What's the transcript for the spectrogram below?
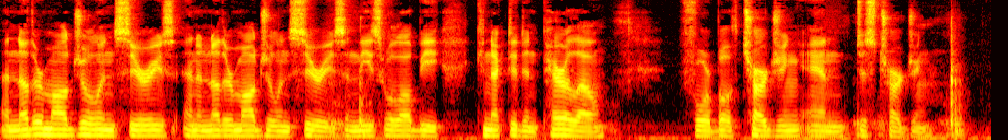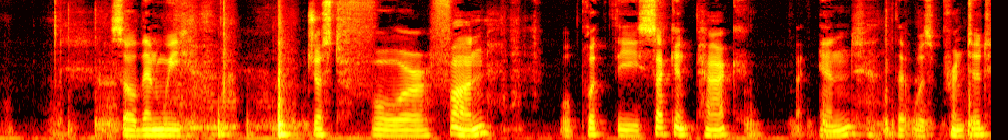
Another module in series and another module in series. And these will all be connected in parallel for both charging and discharging. So then we, just for fun, We'll put the second pack end that was printed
